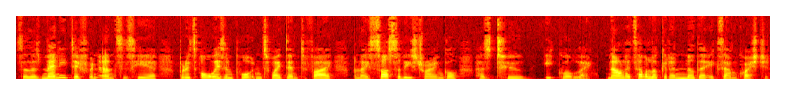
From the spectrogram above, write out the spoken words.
So there's many different answers here, but it's always important to identify an isosceles triangle has two equal lengths. Now let's have a look at another exam question.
